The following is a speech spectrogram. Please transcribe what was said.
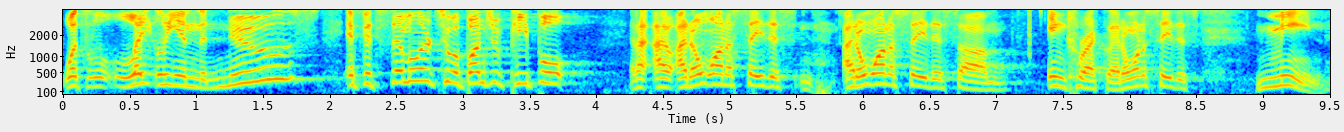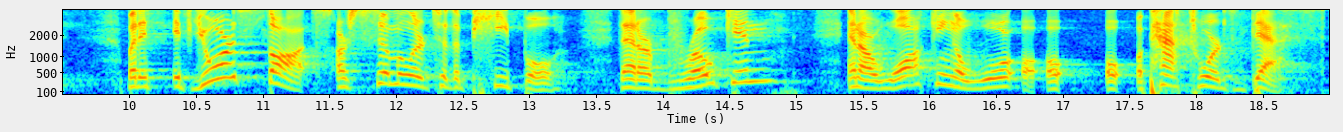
what's lately in the news, if it's similar to a bunch of people, and I, I don't want to say this, I don't want to say this um, incorrectly, I don't want to say this mean, but if, if your thoughts are similar to the people that are broken and are walking a, war, a, a, a path towards death,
